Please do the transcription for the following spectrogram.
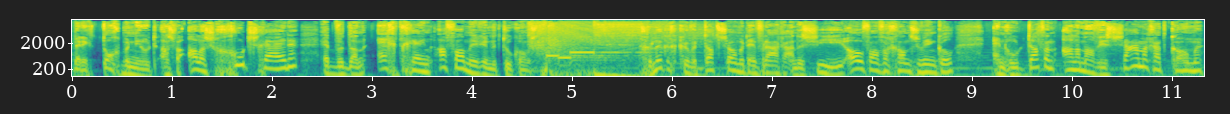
ben ik toch benieuwd. Als we alles goed scheiden, hebben we dan echt geen afval meer in de toekomst. Gelukkig kunnen we dat zometeen vragen aan de CEO van Van Ganswinkel. En hoe dat dan allemaal weer samen gaat komen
